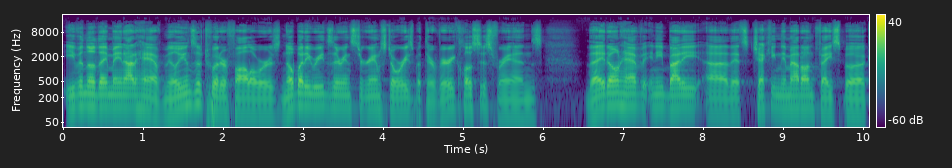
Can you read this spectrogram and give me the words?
even though they may not have millions of Twitter followers, nobody reads their Instagram stories, but they're very closest friends. They don't have anybody uh, that's checking them out on Facebook.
